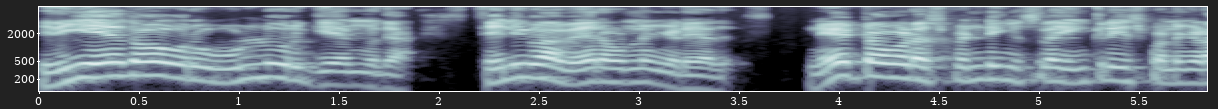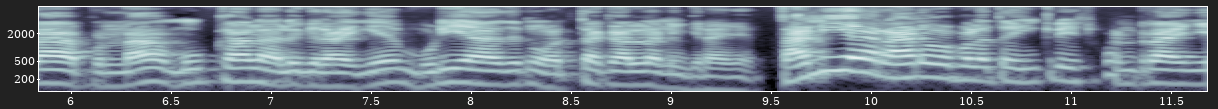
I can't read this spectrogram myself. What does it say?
இது ஏதோ ஒரு உள்ளூர் கேம் தான். தெளிவா வேற ஒன்றும் கிடையாது. நேட்டோவோட ஸ்பெண்டிங்ஸில் இன்க்ரீஸ் பண்ணுங்கடா அப்படின்னா முக்கால் அழுகுறாங்க முடியாதுன்னு ஒத்த காலில் நிற்கிறாங்க தனியாக ராணுவ பலத்தை இன்க்ரீஸ் பண்ணுறாங்க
